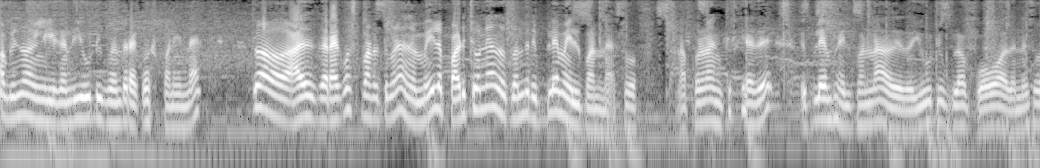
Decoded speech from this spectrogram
அப்படின்னு அவங்களுக்கு வந்து யூடியூப் வந்து ரெக்வஸ்ட் பண்ணியிருந்தேன். ஸோ அதுக்கு ரெக்வஸ்ட் பண்ணுறதுக்கு முன்னாடி அந்த மெயிலை படித்தோடனே அதுக்கு வந்து ரிப்ளை மெயில் பண்ணேன். ஸோ அப்போல்லாம் எனக்கு தெரியாது. ரிப்ளை மெயில் பண்ணால் அது இது யூடியூப்லாம் போகாதுன்னு ஸோ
